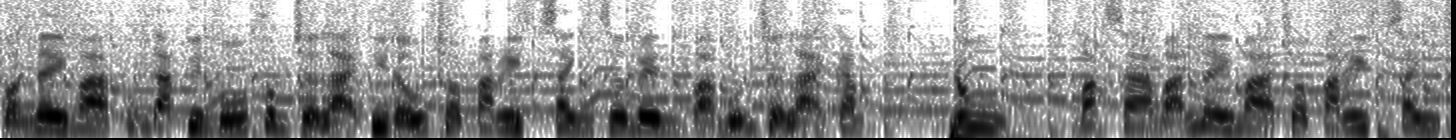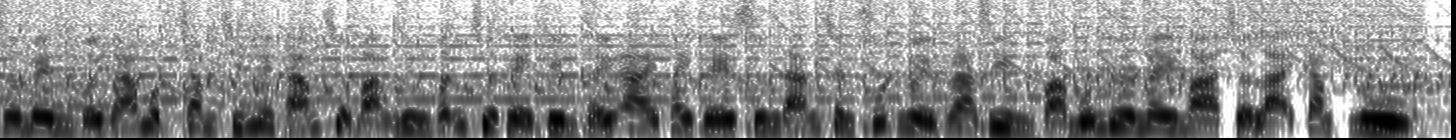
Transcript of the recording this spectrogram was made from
còn Neymar cũng đã tuyên bố không trở lại thi đấu cho Paris Saint-Germain và muốn trở lại Camp Nou. Barca bán Neymar cho Paris Saint-Germain với giá 198 triệu bảng nhưng vẫn chưa thể tìm thấy ai thay thế xứng đáng chân sút người Brazil và muốn đưa Neymar trở lại Camp Nou.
